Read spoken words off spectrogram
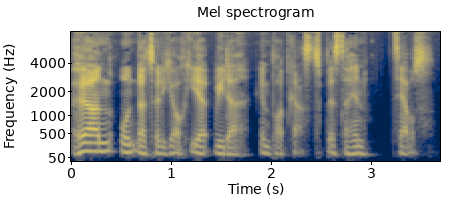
hören und natürlich auch hier wieder im Podcast. Bis dahin, Servus.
